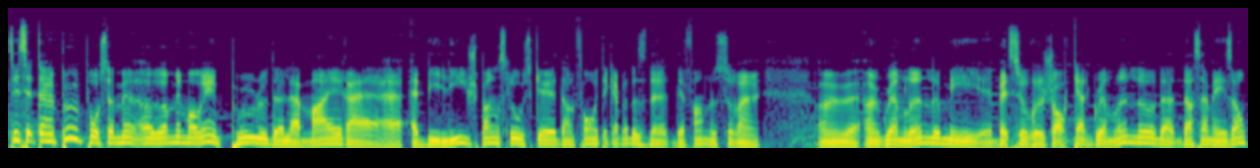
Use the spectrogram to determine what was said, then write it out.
tu sais, c'était un peu pour se mé- remémorer un peu de la mère à, Billy, je pense, là, où que, dans le fond, il était capable de se dé- défendre sur un, gremlin, mais euh, ben, sur genre quatre gremlins dans sa maison.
